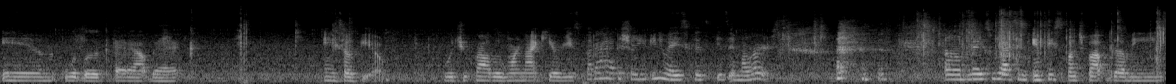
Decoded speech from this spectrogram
in would look at outback in tokyo which you probably were not curious but i had to show you anyways because it's in my purse. Um, next we have some empty spongebob gummies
